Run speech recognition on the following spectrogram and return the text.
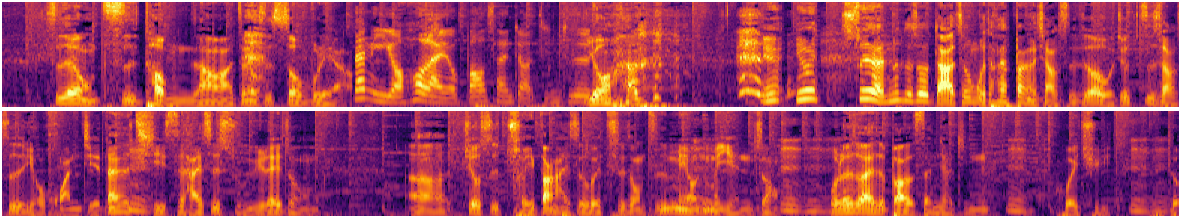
是那种刺痛，你知道吗？真的是受不了。那你有后来有包三角巾，就是有啊，因为因为虽然那个时候打针，我大概半个小时之后，我就至少是有缓解，但是嗯其实还是属于那种，呃，就是垂放还是会刺痛，只是没有那么严重。嗯嗯，我那时候还是包着三角巾嗯回去，嗯嗯对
